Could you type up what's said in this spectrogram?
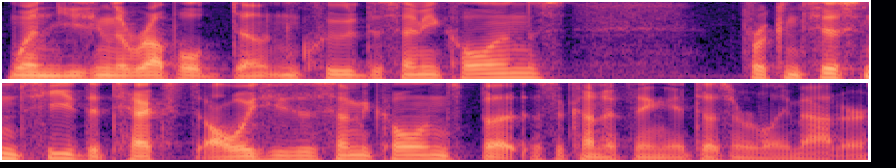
when using the REPL, don't include the semicolons. For consistency, the text always uses semicolons, but it's the kind of thing it doesn't really matter.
